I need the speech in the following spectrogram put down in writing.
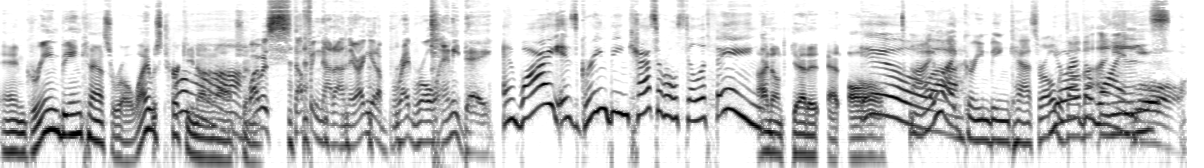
and green bean casserole. Why was turkey not an ah. option? Why was stuffing not on there? I can get a bread roll any day. And why is green bean casserole still a thing? I don't get it at all. Ew. I like green bean casserole with You're all the, the one. onions.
